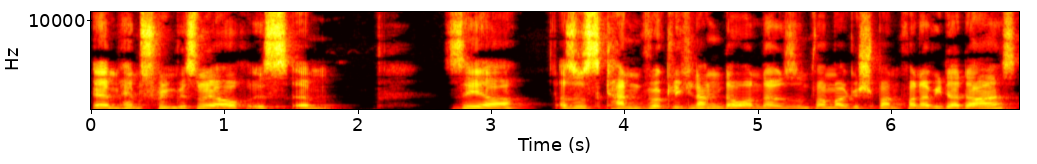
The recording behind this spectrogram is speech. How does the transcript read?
Ähm, Hamstring wissen wir ja auch, ist ähm, sehr, also es kann wirklich lang dauern, da sind wir mal gespannt, wann er wieder da ist.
